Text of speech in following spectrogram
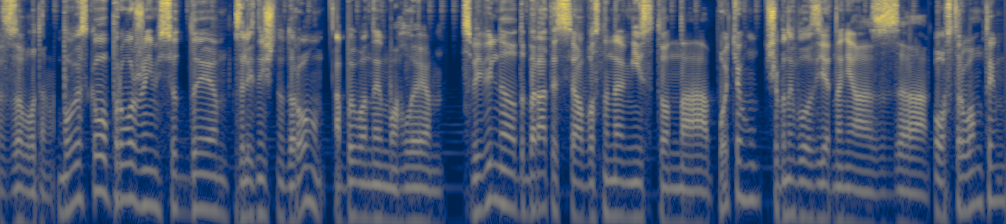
з заводами. Обов'язково проводжу їм сюди залізничну дорогу, аби вони могли собі вільно добиратися в основне місто на потягу, щоб у них було з'єднання з островом тим.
